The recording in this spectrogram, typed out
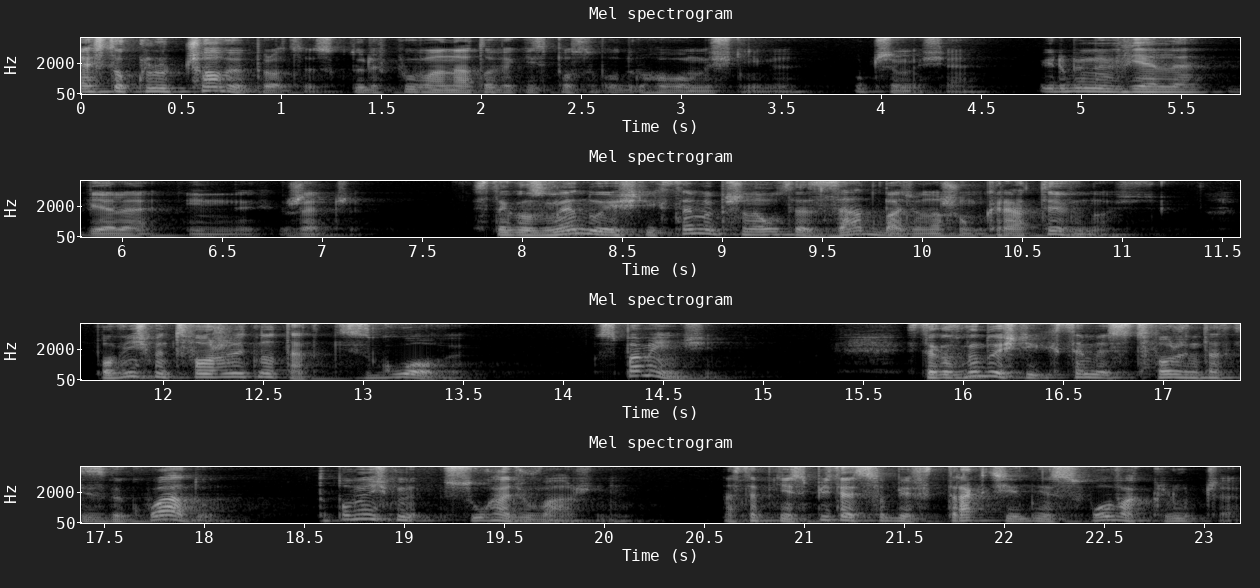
A jest to kluczowy proces, który wpływa na to, w jaki sposób odruchowo myślimy, uczymy się i robimy wiele, wiele innych rzeczy. Z tego względu, jeśli chcemy przy nauce zadbać o naszą kreatywność, powinniśmy tworzyć notatki z głowy, z pamięci. Z tego względu, jeśli chcemy stworzyć notatki z wykładu, to powinniśmy słuchać uważnie, następnie spisać sobie w trakcie jedynie słowa klucze,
